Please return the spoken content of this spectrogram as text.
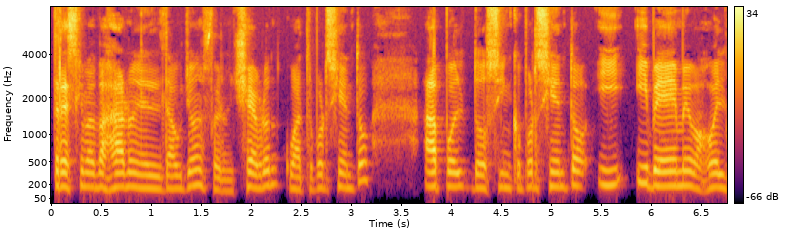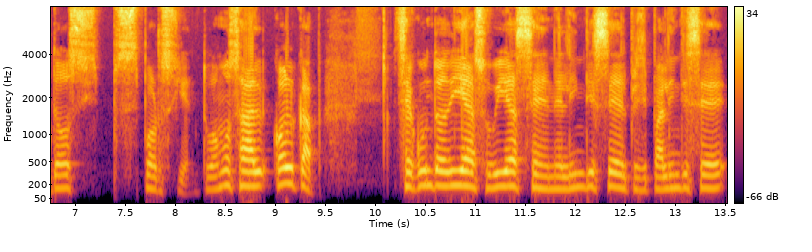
tres que más bajaron en el Dow Jones fueron Chevron 4%, Apple 2.5% y IBM bajó el 2%. Vamos al Colcap. Segundo día subidas en el índice, el principal índice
